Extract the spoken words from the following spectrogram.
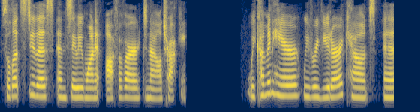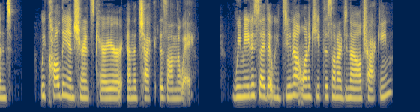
So let's do this and say we want it off of our denial tracking. We come in here, we've reviewed our account, and we called the insurance carrier, and the check is on the way. We may decide that we do not want to keep this on our denial tracking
